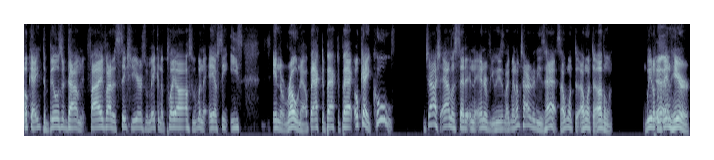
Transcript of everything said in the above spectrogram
okay, the Bills are dominant. Five out of six years, we're making the playoffs. We win the AFC East in a row now, back to back to back. Okay, cool. Josh Allen said it in the interview. He's like, man, I'm tired of these hats. I want the I want the other one. We don't yeah. been here.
